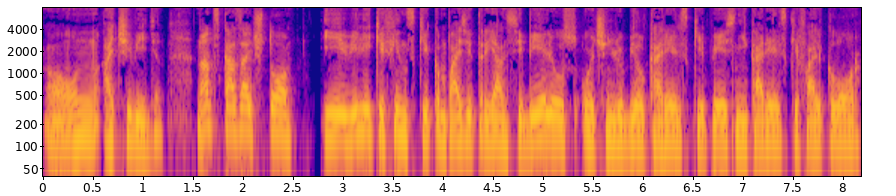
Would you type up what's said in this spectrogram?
а, он очевиден. Надо сказать, что и великий финский композитор Ян Сибелиус очень любил карельские песни, карельский фольклор.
